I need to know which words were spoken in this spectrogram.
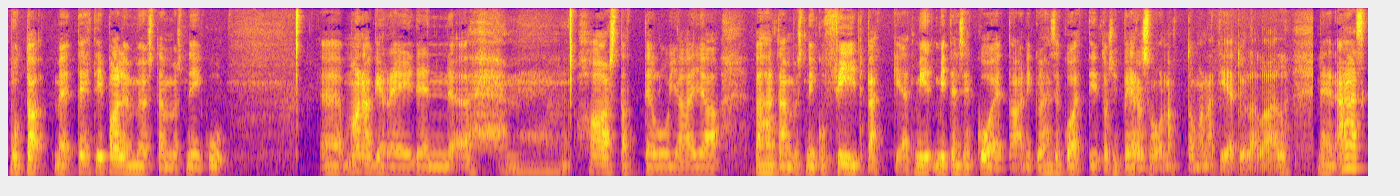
mutta me tehtiin paljon myös tämmöistä niin kuin, managereiden haastatteluja ja vähän tämmöistä niin feedbackia, että mi- miten se koetaan, niin kyllähän se koettiin tosi persoonattomana tietyllä lailla. Meidän Ask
